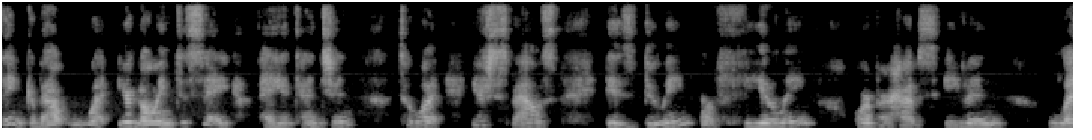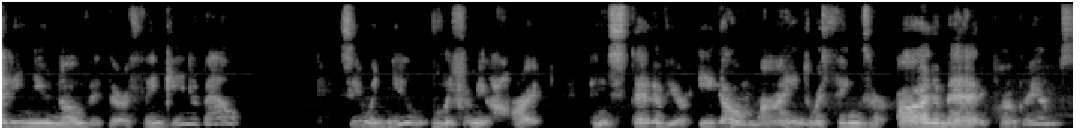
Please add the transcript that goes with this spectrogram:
think about what you're going to say. Pay attention to what your spouse is doing or feeling, or perhaps even letting you know that they're thinking about. See, when you live from your heart instead of your ego mind, where things are automatic programs,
